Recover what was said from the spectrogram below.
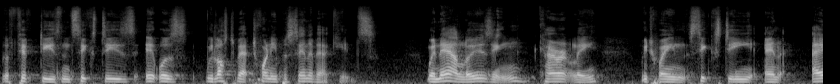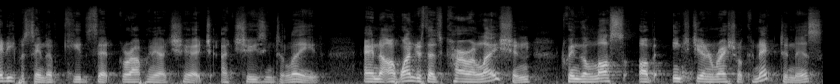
the 50s and 60s, it was we lost about 20% of our kids. We're now losing currently between 60 and 80% of kids that grow up in our church are choosing to leave. And I wonder if there's correlation between the loss of intergenerational connectedness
